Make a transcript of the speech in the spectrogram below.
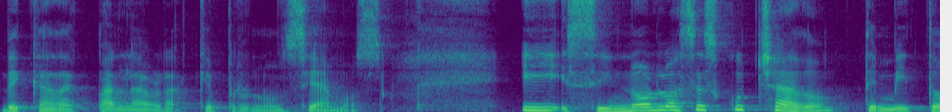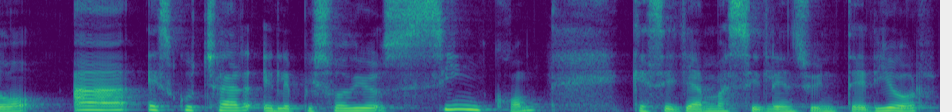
de cada palabra que pronunciamos. Y si no lo has escuchado, te invito a escuchar el episodio 5 que se llama Silencio Interior,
